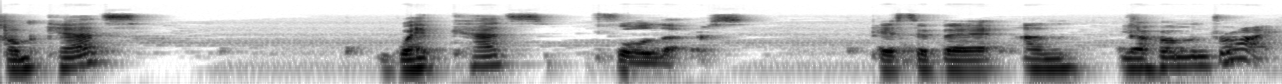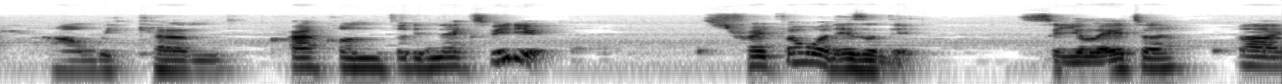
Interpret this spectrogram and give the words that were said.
Tomcats, Webcats folders. Paste it there and you're home and dry. And we can crack on to the next video. Straightforward, isn't it? See you later. Bye.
